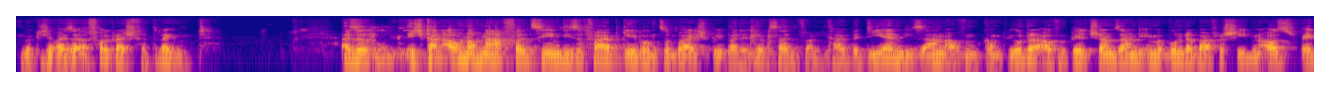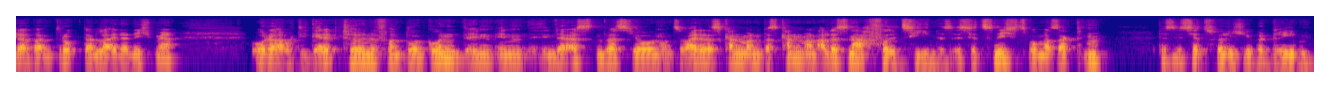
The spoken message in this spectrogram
möglicherweise erfolgreich verdrängt. Also ich kann auch noch nachvollziehen, diese Farbgebung zum Beispiel bei den Rückseiten von Carpe Diem, die sahen auf dem Computer, auf dem Bildschirm, sahen die immer wunderbar verschieden aus, später beim Druck dann leider nicht mehr. oder auch die Gelbtöne von Burgund in, in, in der ersten Version und so weiter. Das kann man, das kann man alles nachvollziehen. Das ist jetzt nichts, wo man sagt, hm, das ist jetzt völlig übertrieben.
